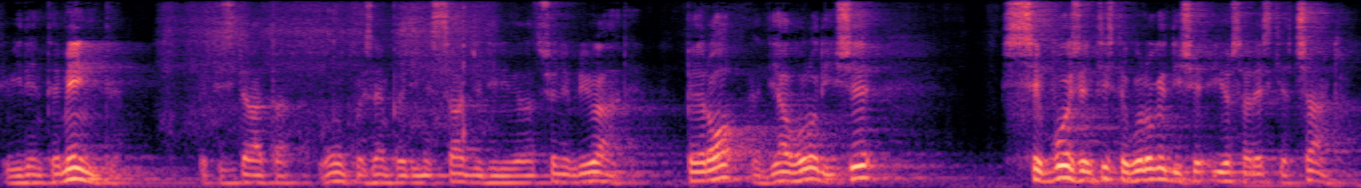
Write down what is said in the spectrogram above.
evidentemente, perché si tratta comunque sempre di messaggi di rivelazioni private, però il diavolo dice, se voi sentiste quello che dice, io sarei schiacciato.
